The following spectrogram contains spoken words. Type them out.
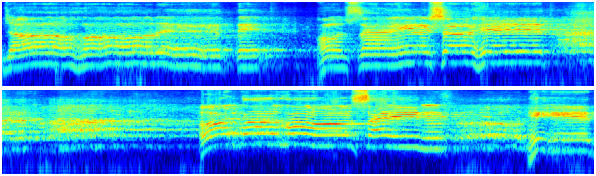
জহরেতে হোসাইন শহীদ। ও হোসাইন হিদ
